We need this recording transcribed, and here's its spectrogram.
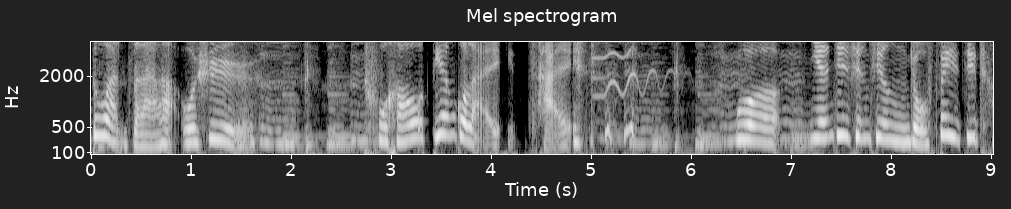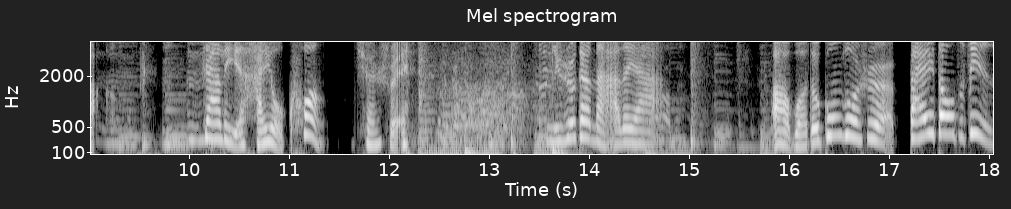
段子来了，我是土豪颠过来踩，我年纪轻轻有飞机场，家里还有矿泉水。你是干嘛的呀？啊，我的工作是白刀子进，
